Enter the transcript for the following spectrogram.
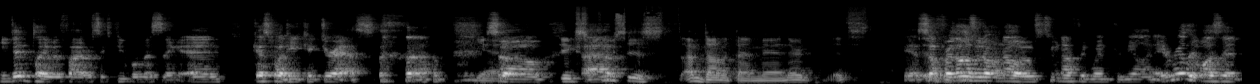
he did play with five or six people missing. And guess what? He kicked your ass. yeah. So the excuses, uh, I'm done with them, man. They're it's yeah. So for those who don't know, it was two nothing win for Milan. It really wasn't.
